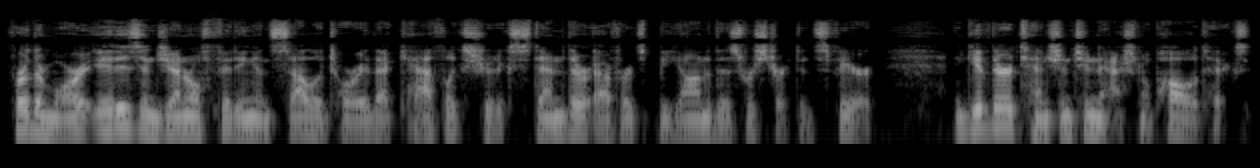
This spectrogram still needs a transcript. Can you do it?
Furthermore, it is in general fitting and salutary that Catholics should extend their efforts beyond this restricted sphere, and give their attention to national politics,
